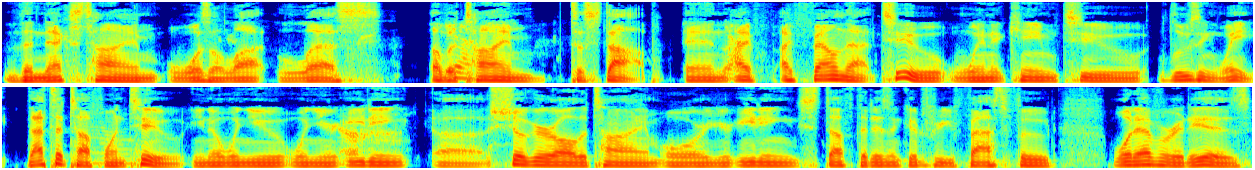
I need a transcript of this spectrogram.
the next time was a lot less of a time to stop. And Yeah. I I found that too when it came to losing weight. That's a tough one Mm. too. You know, when you when you're Ugh. eating uh sugar all the time or you're eating stuff that isn't good for you, fast food, whatever it is.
